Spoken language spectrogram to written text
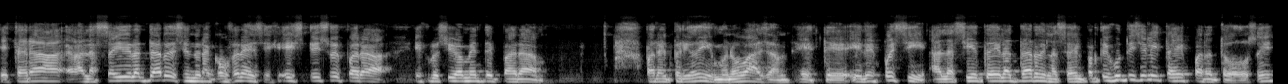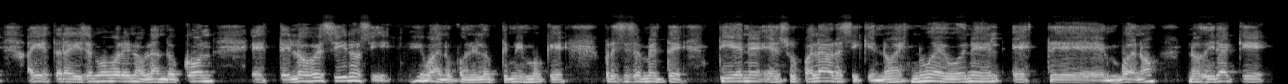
Estará a las 6 de la tarde haciendo una conferencia. Es, eso es para exclusivamente para para el periodismo, no vayan. Este, y después sí, a las 7 de la tarde en la sede del Partido Justicialista es para todos. ¿eh? Ahí estará Guillermo Moreno hablando con este, los vecinos y, y bueno, con el optimismo que precisamente tiene en sus palabras y que no es nuevo en él, este, bueno, nos dirá que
